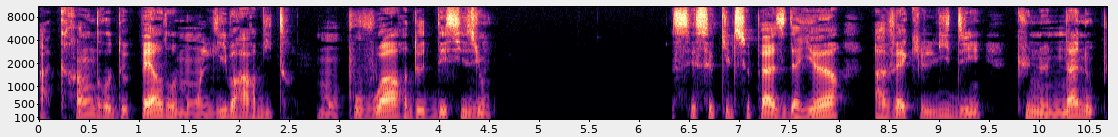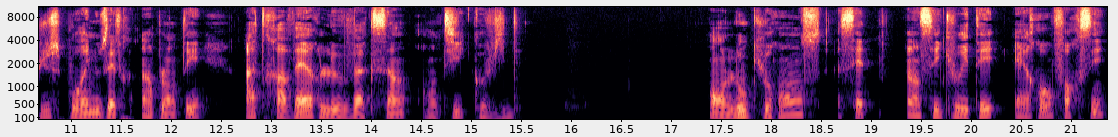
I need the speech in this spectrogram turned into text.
à craindre de perdre mon libre arbitre, mon pouvoir de décision. C'est ce qu'il se passe d'ailleurs avec l'idée qu'une nanopuce pourrait nous être implantée à travers le vaccin anti-Covid. En l'occurrence, cette insécurité est renforcée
